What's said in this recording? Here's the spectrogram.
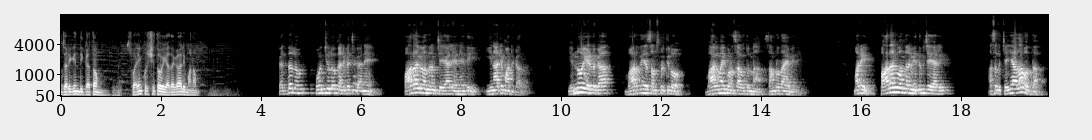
జరిగింది గతం. స్వయం కృషితో ఎదగాలి మనం. పెద్దలు పూజ్యులు కనిపించగానే పాదాభివందనం చేయాలి అనేది ఈనాటి మాట కాదు. ఎన్నో ఏళ్ళుగా భారతీయ సంస్కృతిలో భాగమై కొనసాగుతున్న సంప్రదాయం ఇది. మరి పాదాభివందనం ఎందుకు చేయాలి? అసలు చెయ్యాలా వద్దా?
